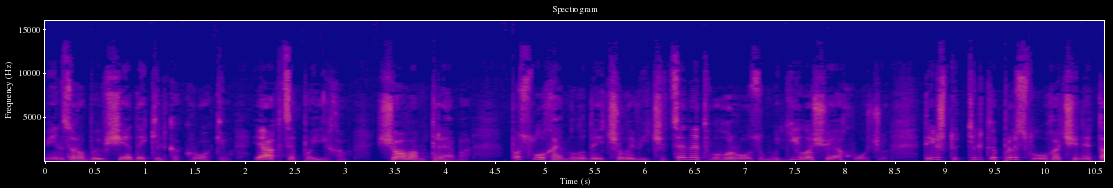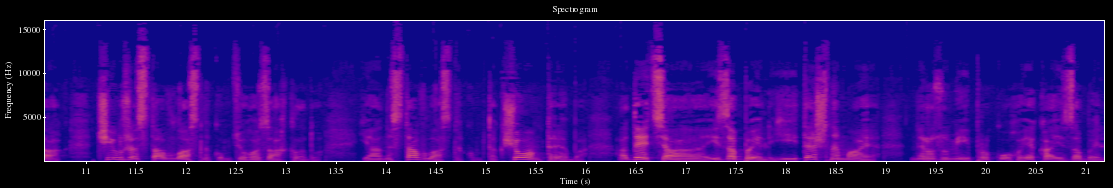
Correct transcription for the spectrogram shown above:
він зробив ще декілька кроків. Як це поїхав? Що вам треба? Послухай, молодий чоловіче, це не твого розуму, діло, що я хочу. Ти ж тут тільки прислуга, чи не так? Чи вже став власником цього закладу? Я не став власником. Так що вам треба? А де ця Ізабель? Її теж немає? Не розумію, про кого, яка Ізабель?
